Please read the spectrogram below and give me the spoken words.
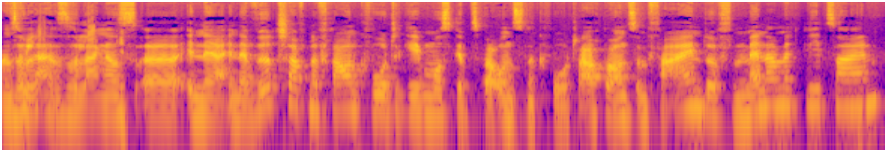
solange, solange es äh, in, der, in der Wirtschaft eine Frauenquote geben muss, gibt es bei uns eine Quote. Auch bei uns im Verein dürfen Männer Mitglied sein,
